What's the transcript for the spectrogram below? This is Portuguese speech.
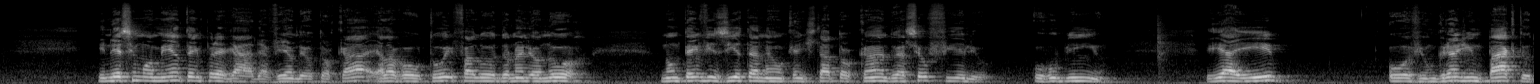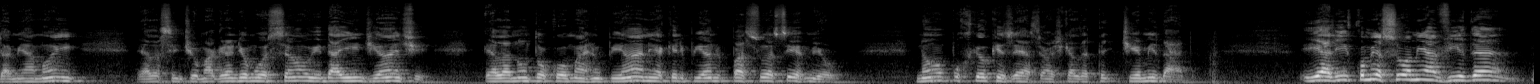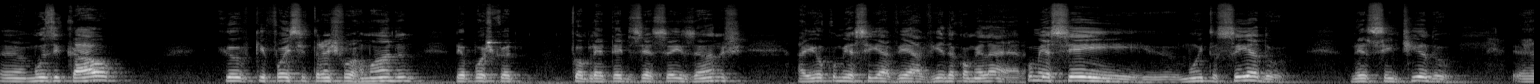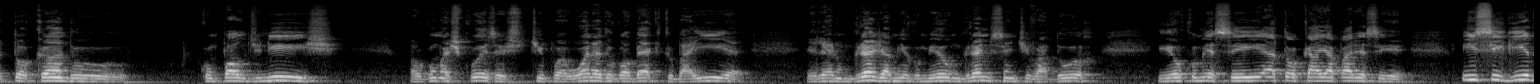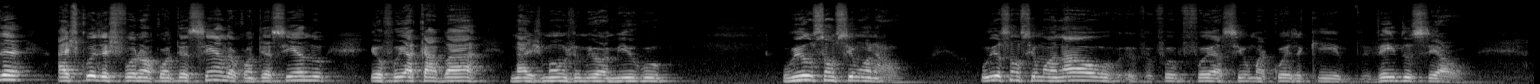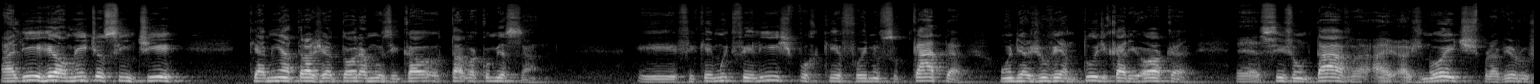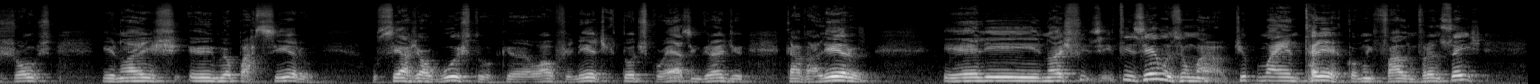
E nesse momento a empregada, vendo eu tocar, ela voltou e falou: Dona Leonor, não tem visita não, quem está tocando é seu filho, o Rubinho. E aí houve um grande impacto da minha mãe, ela sentiu uma grande emoção e daí em diante ela não tocou mais no piano e aquele piano passou a ser meu. Não porque eu quisesse, eu acho que ela tinha me dado. E ali começou a minha vida uh, musical, que, que foi se transformando depois que eu completei 16 anos Aí eu comecei a ver a vida como ela era. Comecei muito cedo, nesse sentido, eh, tocando com Paulo Diniz, algumas coisas, tipo a Wanna do Bahia. Ele era um grande amigo meu, um grande incentivador, e eu comecei a tocar e aparecer. Em seguida, as coisas foram acontecendo, acontecendo, eu fui acabar nas mãos do meu amigo Wilson Simonal. Wilson Simonal foi, foi, assim uma coisa que veio do céu. Ali realmente eu senti que a minha trajetória musical estava começando. E fiquei muito feliz porque foi no Sucata, onde a juventude carioca eh, se juntava às noites para ver os shows, e nós, eu e meu parceiro, o Sérgio Augusto, que é o alfinete, que todos conhecem, grande cavaleiro, ele, nós fizemos uma, tipo uma entrée, como fala em francês,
